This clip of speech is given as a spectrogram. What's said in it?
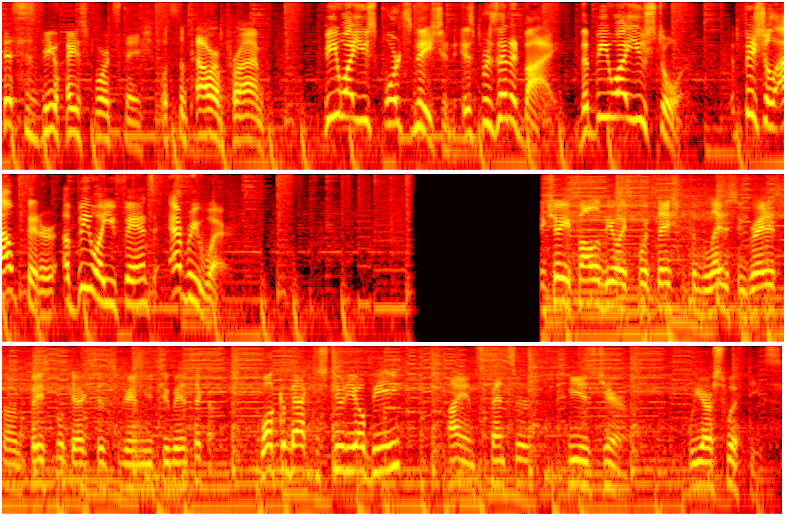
This is BYU Sports Nation. What's the power of Prime? BYU Sports Nation is presented by The BYU Store, official outfitter of BYU fans everywhere. Make sure you follow BYU Sports Nation for the latest and greatest on Facebook, X, Instagram, YouTube, and TikTok. Welcome back to Studio B. I am Spencer. He is Jeremy. We are Swifties.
